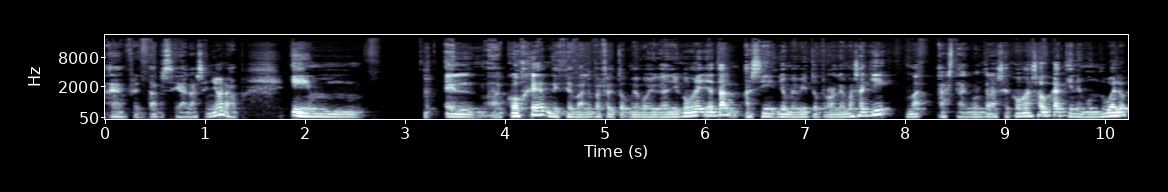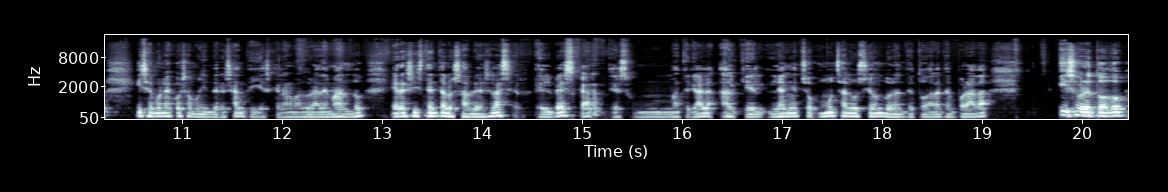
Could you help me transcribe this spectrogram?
a enfrentarse a la señora. Y él acoge, dice, vale, perfecto, me voy allí con ella, tal, así yo me evito problemas aquí, va hasta encontrarse con Ahsoka, tienen un duelo y se ve una cosa muy interesante y es que la armadura de mando es resistente a los sables láser. El Beskar es un material al que le han hecho mucha alusión durante toda la temporada y sobre todo,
